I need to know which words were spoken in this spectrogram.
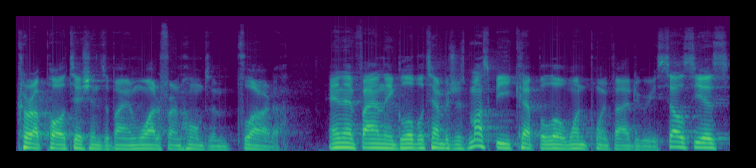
corrupt politicians are buying waterfront homes in Florida. And then finally, global temperatures must be kept below 1.5 degrees Celsius,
